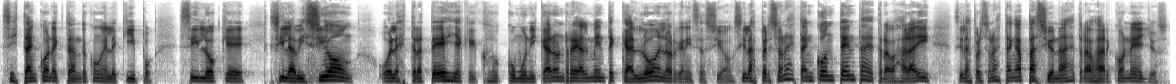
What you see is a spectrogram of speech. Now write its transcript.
si están conectando con el equipo, si lo que si la visión o la estrategia que comunicaron realmente caló en la organización, si las personas están contentas de trabajar ahí, si las personas están apasionadas de trabajar con ellos.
